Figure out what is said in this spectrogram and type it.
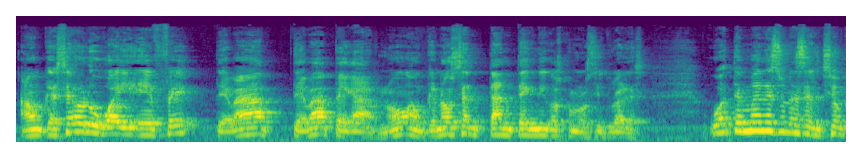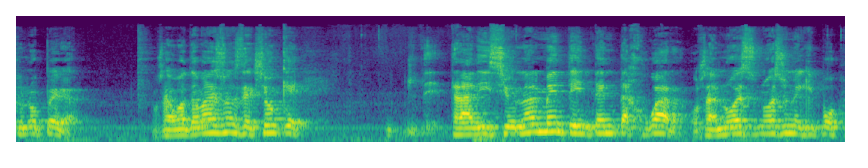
aunque sea Uruguay F, te va, te va a pegar, ¿no? Aunque no sean tan técnicos como los titulares. Guatemala es una selección que no pega. O sea, Guatemala es una selección que tradicionalmente intenta jugar. O sea, no es, no es un equipo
